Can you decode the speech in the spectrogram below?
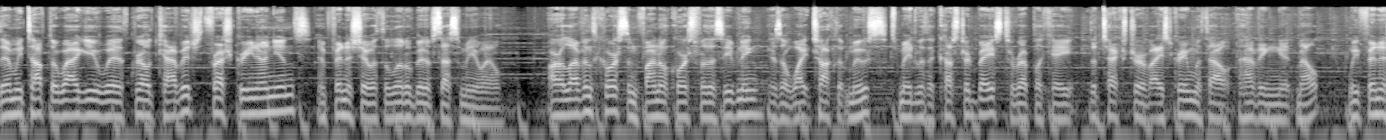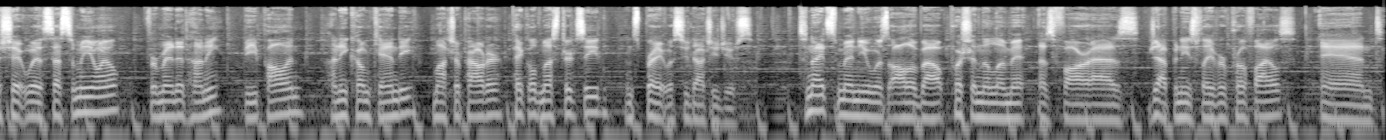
Then we top the Wagyu with grilled cabbage, fresh green onions, and finish it with a little bit of sesame oil. Our 11th course and final course for this evening is a white chocolate mousse. It's made with a custard base to replicate the texture of ice cream without having it melt. We finish it with sesame oil, fermented honey, bee pollen, honeycomb candy, matcha powder, pickled mustard seed, and spray it with sudachi juice. Tonight's menu was all about pushing the limit as far as Japanese flavor profiles and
